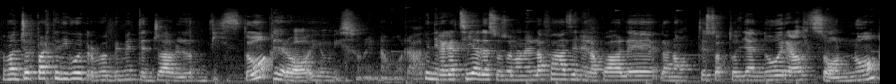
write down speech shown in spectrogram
la maggior parte di voi probabilmente già l'ha visto, però io mi sono innamorata. Quindi ragazzi io adesso sono nella fase nella quale la notte sto togliendo ore al sonno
